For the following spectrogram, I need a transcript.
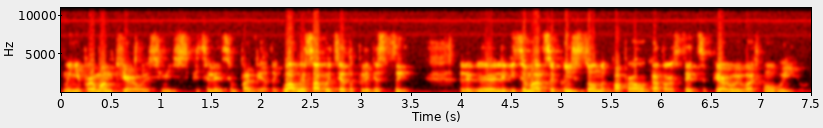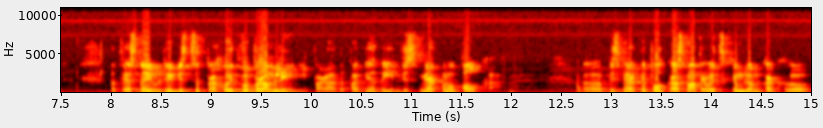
Мы не проманкировали 75-летием Победы. Главное событие – это плебисцит, легитимация конституционных поправок, который состоится 1 и 8 июля. Соответственно, плебисцит проходит в обрамлении Парада Победы и Бессмертного полка. Э, Бессмертный полк рассматривается Кремлем как э,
